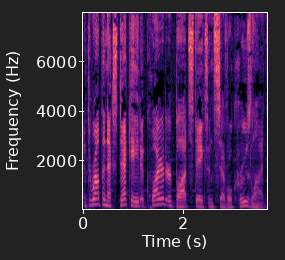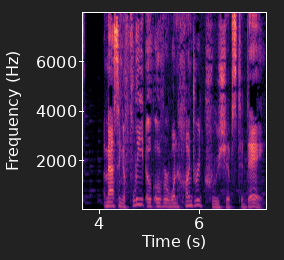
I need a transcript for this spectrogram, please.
and throughout the next decade acquired or bought stakes in several cruise lines, amassing a fleet of over 100 cruise ships today.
